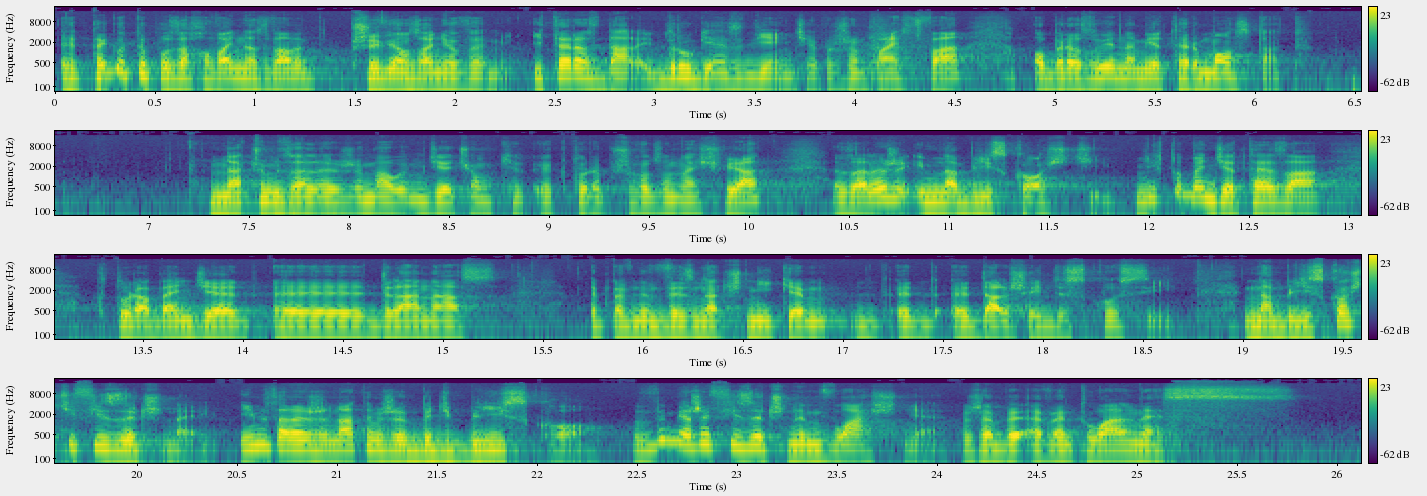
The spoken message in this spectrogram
e, tego typu zachowań nazywamy przywiązaniowymi. I teraz dalej, drugie zdjęcie, proszę Państwa, obrazuje nam je termostat. Na czym zależy małym dzieciom, które przychodzą na świat? Zależy im na bliskości. Niech to będzie teza, która będzie e, dla nas pewnym wyznacznikiem dalszej dyskusji. Na bliskości fizycznej. Im zależy na tym, żeby być blisko, w wymiarze fizycznym właśnie, żeby ewentualne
